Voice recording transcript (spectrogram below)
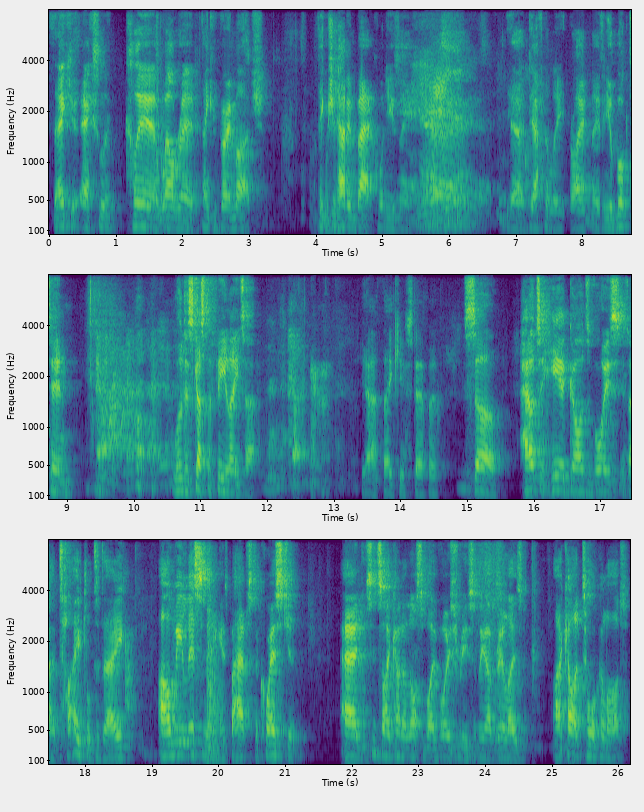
Thank you. Excellent, clear, well read. Thank you very much. I think we should have him back. What do you think? Yeah, yeah definitely. Right, Nathan, you're booked in. We'll discuss the fee later. Yeah, thank you, Stefan. So, how to hear God's voice is our title today. Are we listening? Is perhaps the question. And since I kind of lost my voice recently, I've realized I can't talk a lot.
